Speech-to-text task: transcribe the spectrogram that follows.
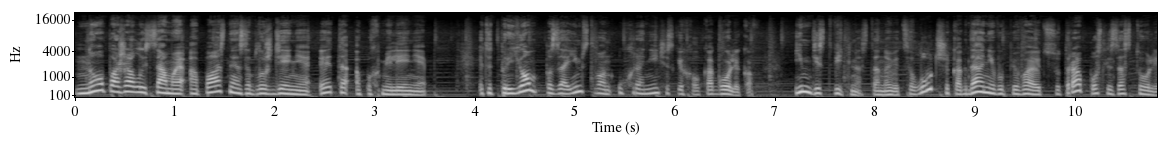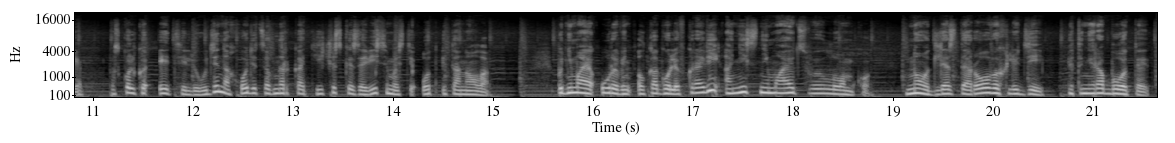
Но, пожалуй, самое опасное заблуждение – это опохмеление. Этот прием позаимствован у хронических алкоголиков. Им действительно становится лучше, когда они выпивают с утра после застолья, поскольку эти люди находятся в наркотической зависимости от этанола. Поднимая уровень алкоголя в крови, они снимают свою ломку. Но для здоровых людей это не работает.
